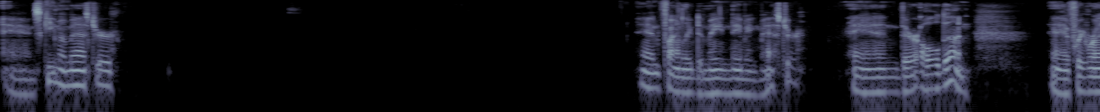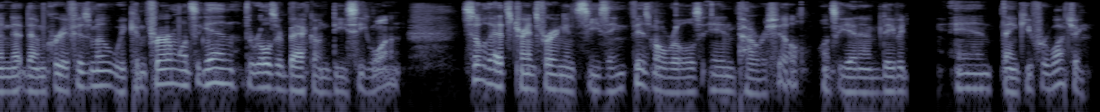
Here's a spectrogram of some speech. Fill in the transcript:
And schema master. And finally, domain naming master. And they're all done. And if we run netdom query FSMO, we confirm once again the roles are back on DC1. So that's transferring and seizing FSMO roles in PowerShell. Once again, I'm David, and thank you for watching.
